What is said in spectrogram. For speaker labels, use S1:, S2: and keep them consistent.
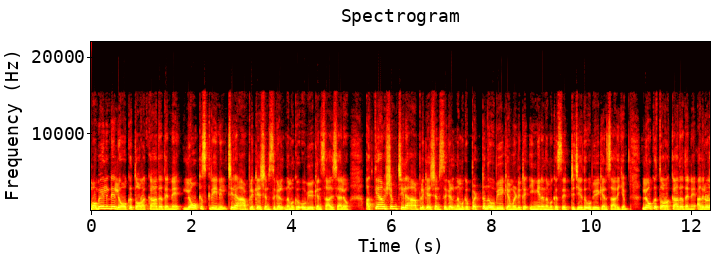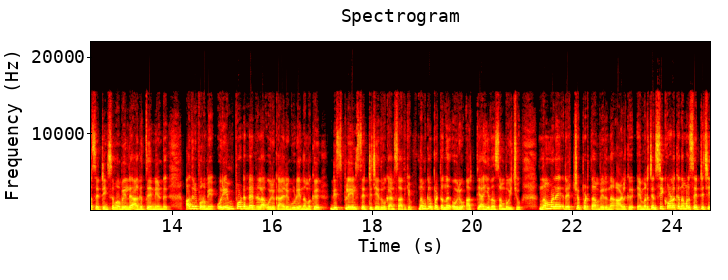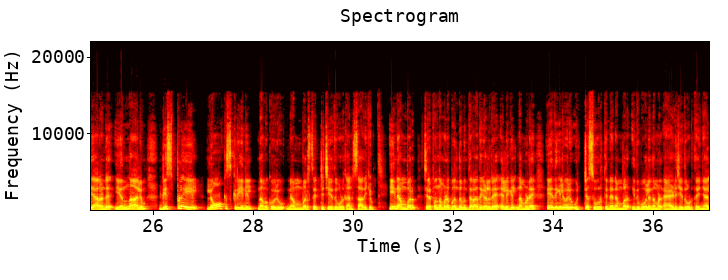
S1: മൊബൈലിന്റെ ലോക്ക് തുറക്കാതെ തന്നെ ലോക്ക് സ്ക്രീനിൽ ചില ആപ്ലിക്കേഷൻസുകൾ നമുക്ക് ഉപയോഗിക്കാൻ സാധിച്ചാലോ? അത്യാവശ്യം ചില ആപ്ലിക്കേഷൻസുകൾ നമുക്ക് പെട്ടെന്ന് ഉപയോഗിക്കാൻ വേണ്ടിയിട്ട് ഇങ്ങനെ നമുക്ക് സെറ്റ് ചെയ്ത് ഉപയോഗിക്കാൻ സാധിക്കും. ലോക്ക് തുറക്കാതെ തന്നെ അതിനുള്ള സെറ്റിങ്സ് മൊബൈലിന്റെ അകത്ത് തന്നെയുണ്ട്. അതിനു പുറമെ ഒരു ഇമ്പോർട്ടന്റ് ആയിട്ടുള്ള ഒരു കാര്യം കൂടി നമുക്ക് ഡിസ്പ്ലേയിൽ സെറ്റ് ചെയ്ത് വെക്കാൻ സാധിക്കും. നമുക്ക് പെട്ടെന്ന് ഒരു അത്യാഹിതം സംഭവിച്ചു. നമ്മളെ രക്ഷപ്പെടുത്താൻ വരുന്ന ആൾക്ക് എമർജൻസി കോളൊക്കെ നമ്മൾ സെറ്റ് ചെയ്യാറുണ്ട്. എന്നാലും ഡിസ്പ്ലേയിൽ ലോക്ക് സ്ക്രീനിൽ നമുക്കൊരു നമ്പർ സെറ്റ് ചെയ്ത് കൊടുക്കാൻ സാധിക്കും. ഈ നമ്പർ ചിലപ്പോൾ നമ്മുടെ ബന്ധുമിത്രാദികളുടെ അല്ലെങ്കിൽ നമ്മുടെ ഏതെങ്കിലും ഒരു ഉറ്റ സുഹൃത്തിന്റെ നമ്പർ ഇതുപോലെ നമ്മൾ ആഡ് ചെയ്ത് കൊടുത്തു കഴിഞ്ഞാൽ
